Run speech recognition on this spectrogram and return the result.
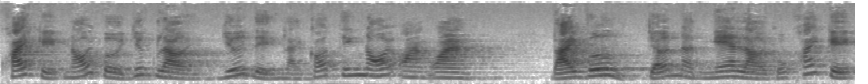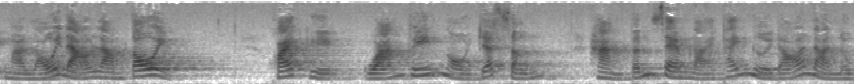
Khoái Kiệt nói vừa dứt lời, Dưới điện lại có tiếng nói oan oan Đại vương trở nên nghe lời của Khoái Kiệt mà lỗi đạo làm tôi. Khoái Kiệt quản viếng ngồi chết sững. Hàng tính xem lại thấy người đó là lục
